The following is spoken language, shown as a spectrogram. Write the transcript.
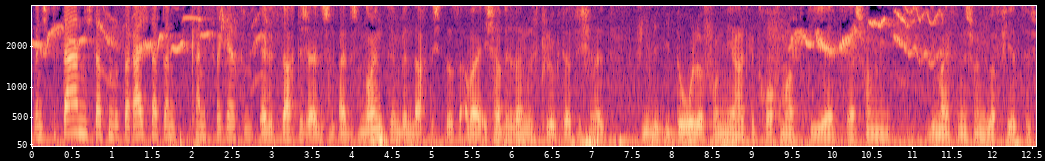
Wenn ich bis dahin nicht das und das erreicht habe, dann kann ich es vergessen. Ja, das dachte ich als, ich, als ich 19 bin, dachte ich das, aber ich habe dann das Glück, dass ich halt viele Idole von mir halt getroffen habe, die jetzt ja schon, die meisten sind schon über 40.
